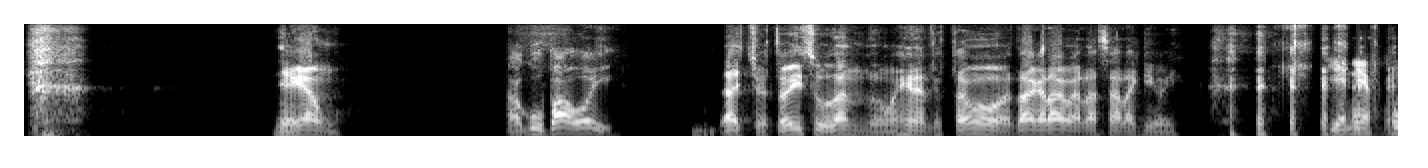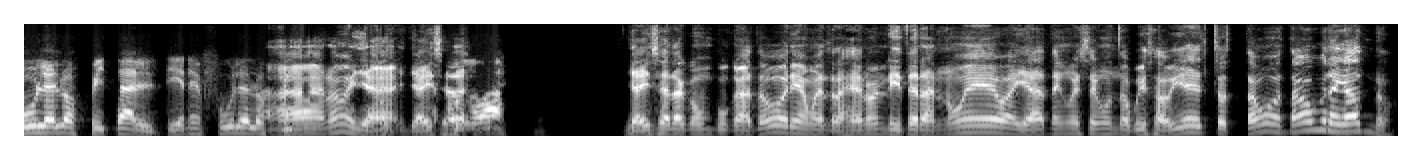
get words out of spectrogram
Llegamos. Está ocupado hoy. Nacho, estoy sudando, imagínate, estamos, está grave la sala aquí hoy. Tiene full el hospital, tiene full el hospital. Ah, no, ya, ya hice la, ya hice la convocatoria, me trajeron literas nuevas, ya tengo el segundo piso abierto, estamos, estamos bregando.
